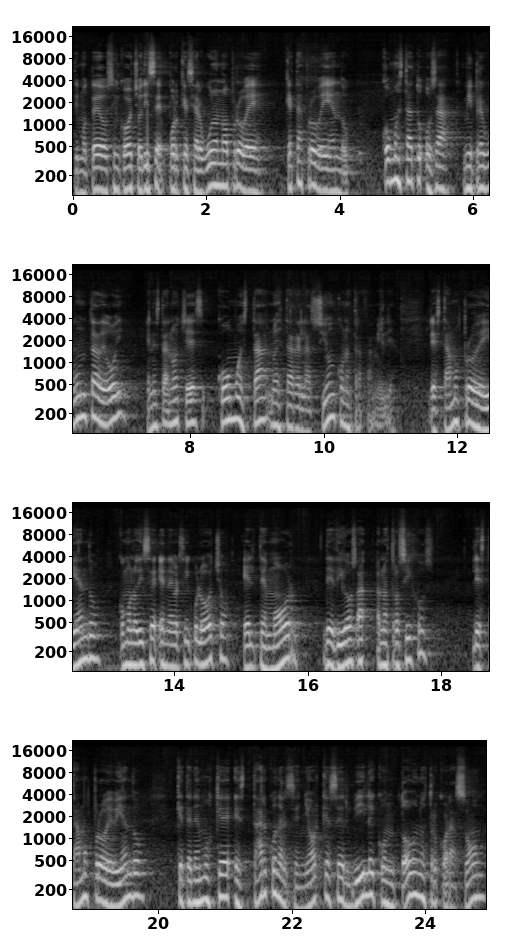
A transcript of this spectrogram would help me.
Timoteo 5.8, dice, porque si alguno no provee, ¿qué estás proveyendo? ¿Cómo está tu...? O sea, mi pregunta de hoy, en esta noche, es cómo está nuestra relación con nuestra familia. ¿Le estamos proveyendo, como lo dice en el versículo 8, el temor, de Dios a, nuestros hijos, le estamos prohibiendo que tenemos que estar con el Señor, que servirle con todo nuestro corazón.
